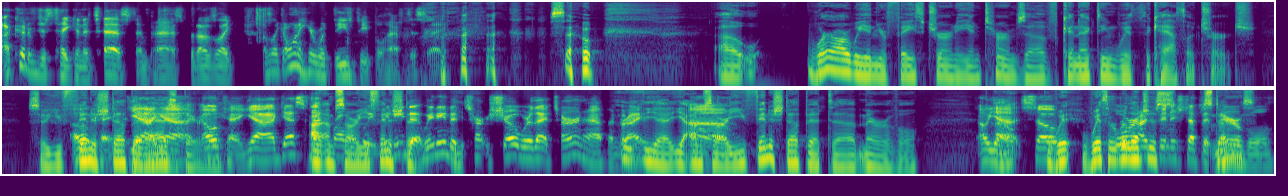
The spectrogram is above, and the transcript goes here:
I could have just taken a test and passed, but I was like, I was like, I want to hear what these people have to say. so, uh, where are we in your faith journey in terms of connecting with the Catholic Church? So you finished okay. up yeah, at yeah. Asbury. Okay, yeah, I guess. I, am sorry, you finished. We up, need to, we need to tur- show where that turn happened, right? Yeah, yeah. I'm um, sorry, you finished up at uh, Maryville. Oh yeah, uh, so with, with a religious. I finished up at studies? Maryville.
